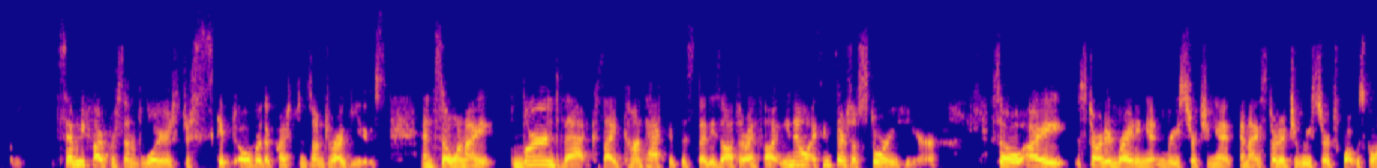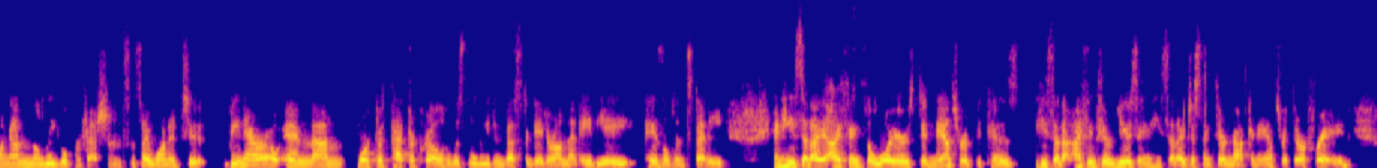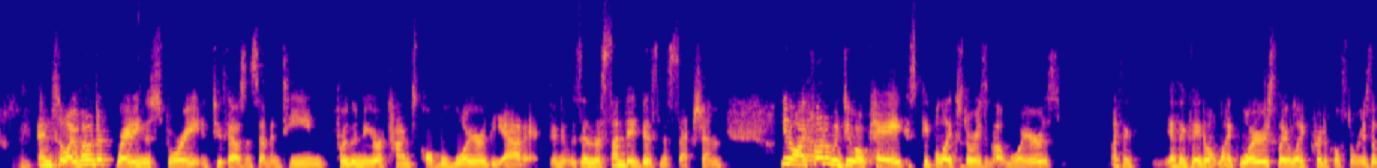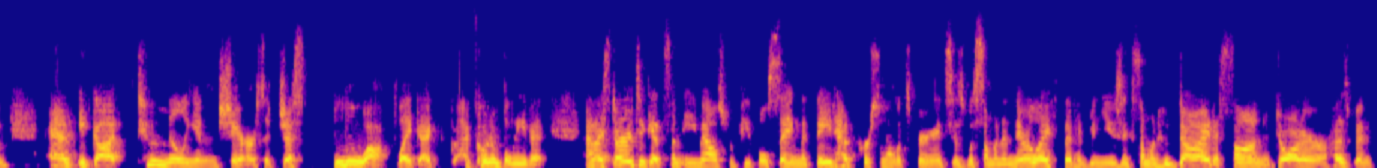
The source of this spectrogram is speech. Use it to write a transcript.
75% of lawyers just skipped over the questions on drug use. And so when I learned that, because I had contacted the study's author, I thought, you know, I think there's a story here. So I started writing it and researching it, and I started to research what was going on in the legal profession since I wanted to be narrow, and um, worked with Patrick Krill, who was the lead investigator on that ABA Hazelden study. And he said, I, I think the lawyers didn't answer it because he said, I think they're using. He said, I just think they're not going to answer it. They're afraid. Right. And so I wound up writing the story in 2017 for the New York Times called The Lawyer, the Addict. And it was in the Sunday business section you know, I thought it would do okay because people like stories about lawyers. I think I think they don't like lawyers; they like critical stories of. And it got two million shares. It just blew up. Like I, I couldn't believe it. And I started to get some emails from people saying that they'd had personal experiences with someone in their life that had been using someone who died, a son, a daughter, a husband,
